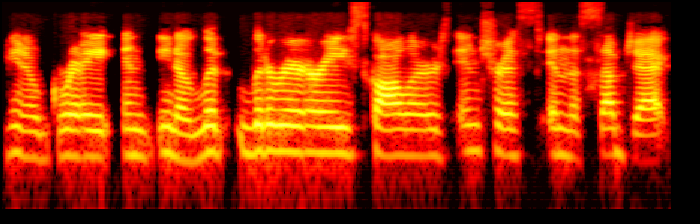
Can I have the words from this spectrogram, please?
you know great and you know lit- literary scholars interest in the subject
